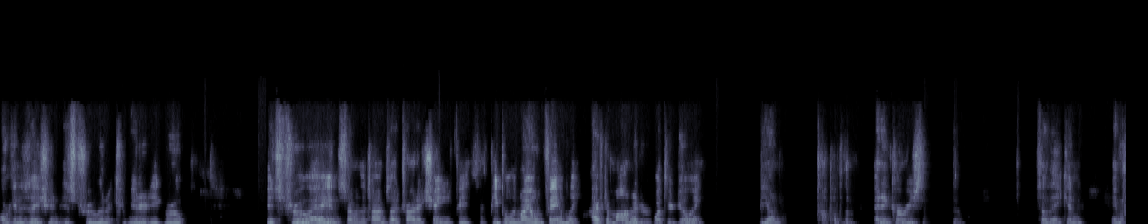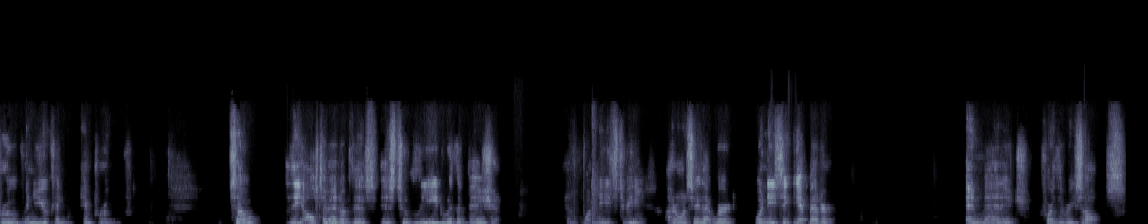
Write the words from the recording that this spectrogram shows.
organization, is true in a community group. It's true, hey, and some of the times I try to change people in my own family. I have to monitor what they're doing, be on top of them and encourage them so they can improve and you can improve. So the ultimate of this is to lead with a vision what needs to be, I don't want to say that word, what needs to get better and manage for the results.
